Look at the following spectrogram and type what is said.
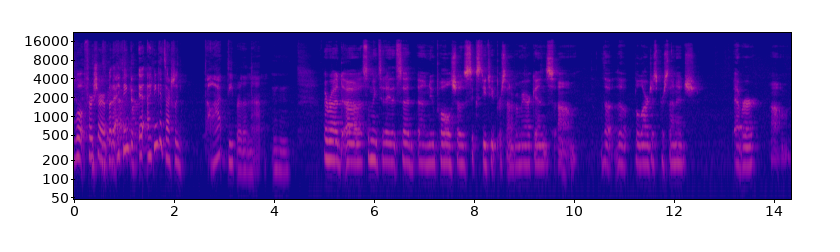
Well, for sure, but I think I think it's actually a lot deeper than that. I read uh, something today that said a new poll shows 62% of Americans, um, the, the, the largest percentage ever, um,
